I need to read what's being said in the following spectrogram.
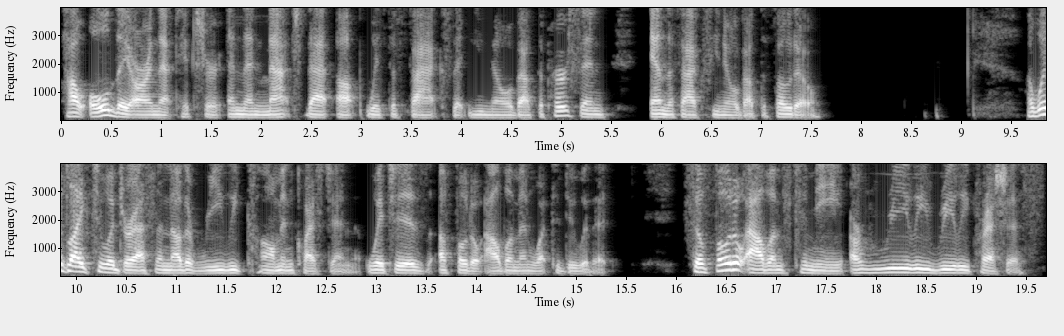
how old they are in that picture and then match that up with the facts that you know about the person and the facts you know about the photo. I would like to address another really common question, which is a photo album and what to do with it. So photo albums to me are really, really precious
